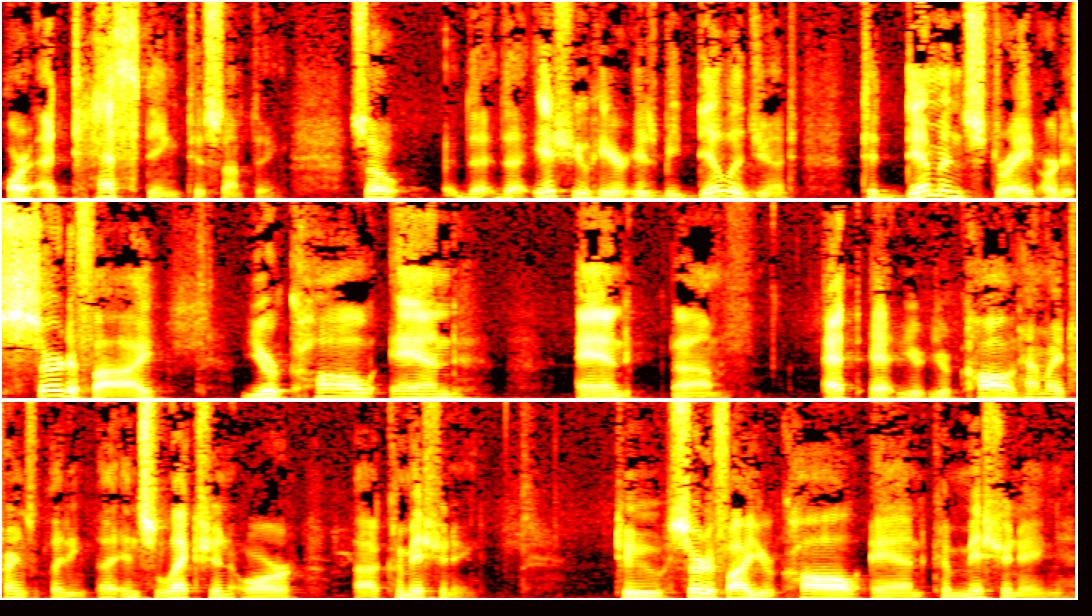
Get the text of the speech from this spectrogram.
or attesting to something. So the, the issue here is be diligent to demonstrate or to certify your call and and um, at, at your, your, call and how am I translating uh, in selection or uh, commissioning to certify your call and commissioning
